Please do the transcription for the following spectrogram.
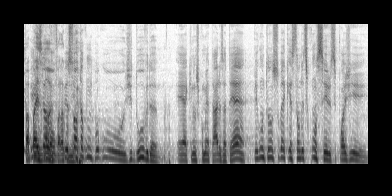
Papai então, Smurf, fala o pessoal comigo. tá com um pouco de dúvida, é, aqui nos comentários até, perguntando sobre a questão desse conselho. Você pode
